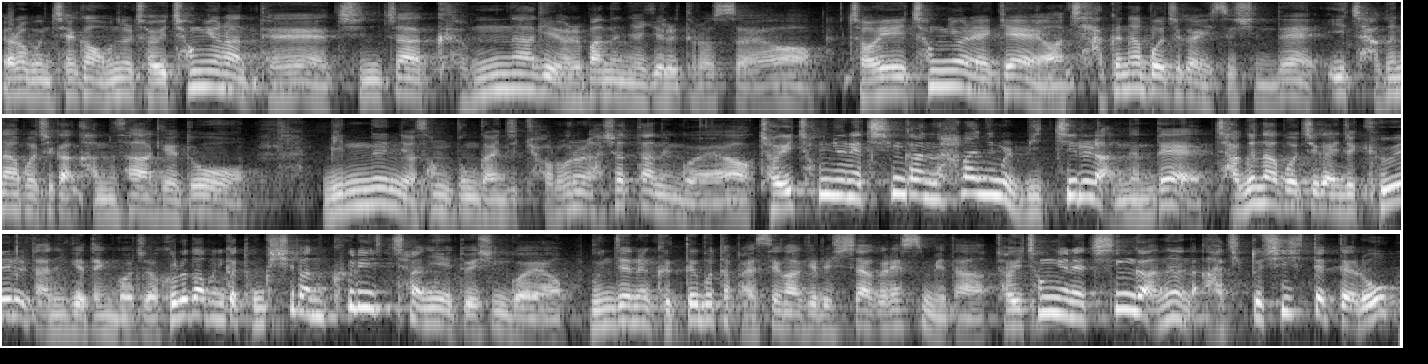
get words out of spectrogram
여러분, 제가 오늘 저희 청년한테 진짜 겁나게 열받는 얘기를 들었어요. 저희 청년에게 어, 작은 아버지가 있으신데 이 작은 아버지가 감사하게도 믿는 여성분과 이제 결혼을 하셨다는 거예요. 저희 청년의 친가는 하나님을 믿지를 않는데 작은 아버지가 이제 교회를 다니게 된 거죠. 그러다 보니까 독실한 크리스찬이 되신 거예요. 문제는 그때부터 발생하기를 시작을 했습니다. 저희 청년 의 친가는 아직도 시시때때로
